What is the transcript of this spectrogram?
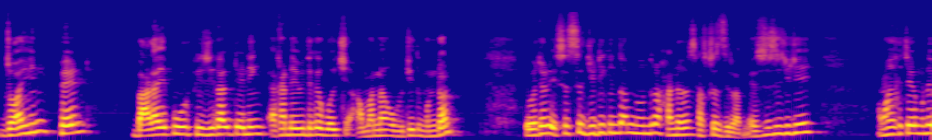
Jai Hind friend Baruipur physical training academy থেকে বলছি, আমার নাম অভিজিৎ মণ্ডল। এবছর এসএসসি জিডি কিন্তু আমি বন্ধুরা হান্ড্রেড সাকসেস দিলাম। এসএসসি জিডি আমার কাছে মানে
